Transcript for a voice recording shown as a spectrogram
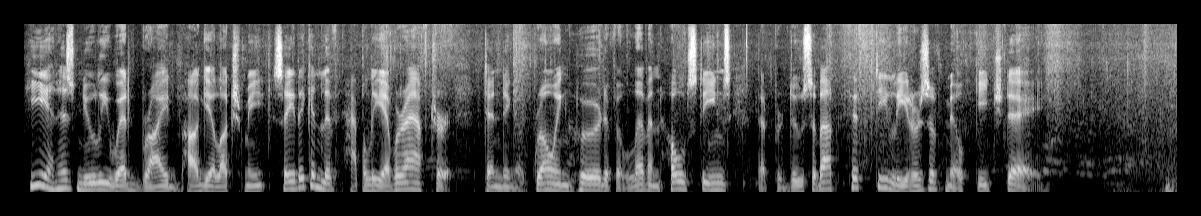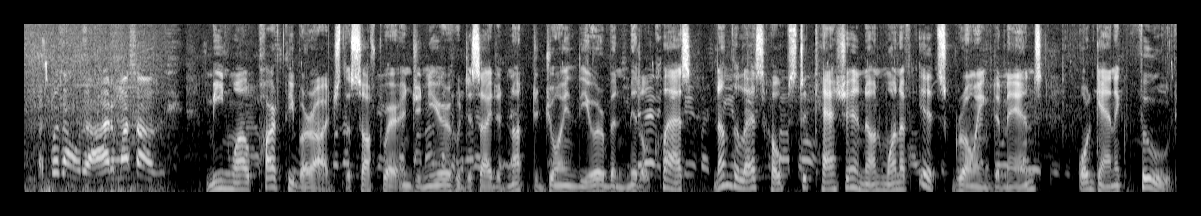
he and his newlywed bride Bhagya Lakshmi say they can live happily ever after, tending a growing herd of 11 Holsteins that produce about 50 liters of milk each day. Meanwhile, Parthi Parthibaraj, the software engineer who decided not to join the urban middle class, nonetheless hopes to cash in on one of its growing demands organic food.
